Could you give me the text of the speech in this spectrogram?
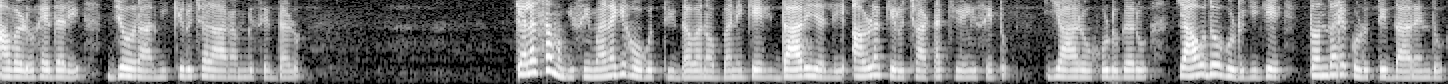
ಅವಳು ಹೆದರಿ ಜೋರಾಗಿ ಕಿರುಚಲಾರಂಭಿಸಿದ್ದಳು. ಕೆಲಸ ಮುಗಿಸಿ ಮನೆಗೆ ಹೋಗುತ್ತಿದ್ದವನೊಬ್ಬನಿಗೆ ದಾರಿಯಲ್ಲಿ ಅವಳ ಕಿರುಚಾಟ ಕೇಳಿಸಿತು. ಯಾರೋ ಹುಡುಗರು ಯಾವುದೋ ಹುಡುಗಿಗೆ ತೊಂದರೆ ಕೊಡುತ್ತಿದ್ದಾರೆಂದು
